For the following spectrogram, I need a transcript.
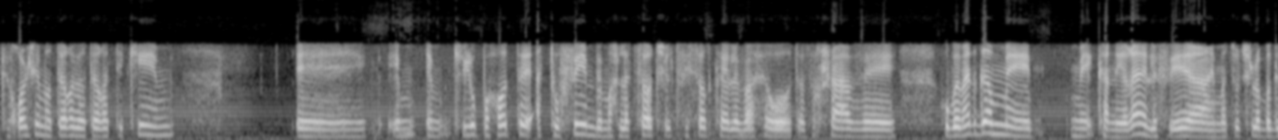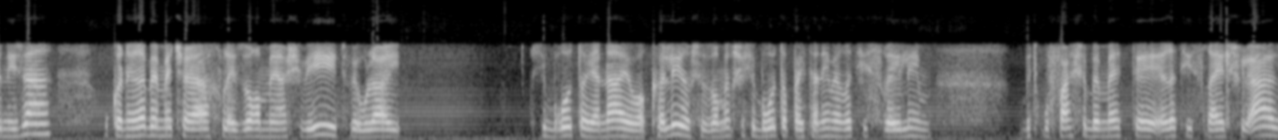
ככל שהם יותר ויותר עתיקים, uh, הם, הם כאילו פחות עטופים במחלצות של תפיסות כאלה ואחרות. אז עכשיו, הוא באמת גם, כנראה, לפי ההימצאות שלו בגניזה, הוא כנראה באמת שייך לאזור המאה השביעית, ואולי חיברו אותו ינאי או הקליר, שזה אומר שחיברו אותו פייטנים ארץ ישראלים. בתקופה שבאמת אה, ארץ ישראל של אז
